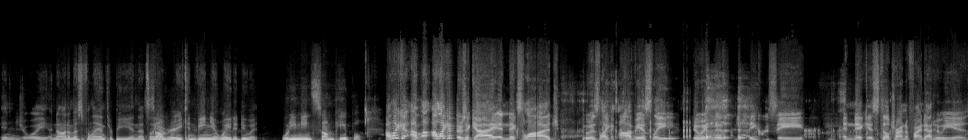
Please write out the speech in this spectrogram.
enjoy anonymous philanthropy, and that's like a Some very people. convenient way to do it. What do you mean, some people? I like it. I, I like it. There's a guy in Nick's lodge who is like obviously doing this secrecy, and Nick is still trying to find out who he is.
